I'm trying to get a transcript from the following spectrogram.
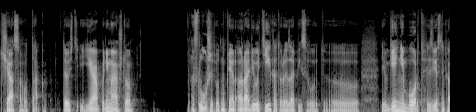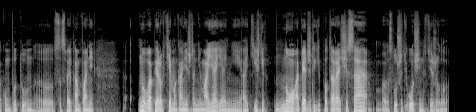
часа, вот так вот. То есть я понимаю, что слушать, вот, например, радио Ти, которое записывают э, Евгений Борт, известный как Умпутун, э, со своей компанией. Ну, во-первых, тема, конечно, не моя, я не айтишник, но, опять же таки, полтора часа слушать очень тяжело.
